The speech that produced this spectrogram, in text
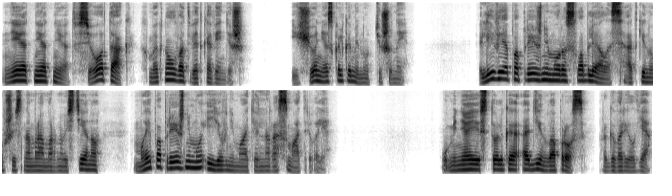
«Нет, нет, нет, все так», — хмыкнул в ответ Ковендиш. Еще несколько минут тишины. Ливия по-прежнему расслаблялась, откинувшись на мраморную стену. Мы по-прежнему ее внимательно рассматривали. «У меня есть только один вопрос», – проговорил я.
